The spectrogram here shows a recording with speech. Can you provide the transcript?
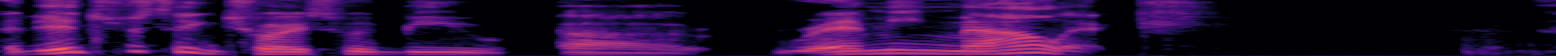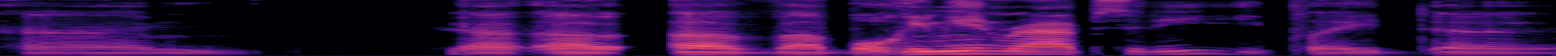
an interesting choice would be uh, Rami Malek um, uh, uh of uh, Bohemian Rhapsody. He played. Uh,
